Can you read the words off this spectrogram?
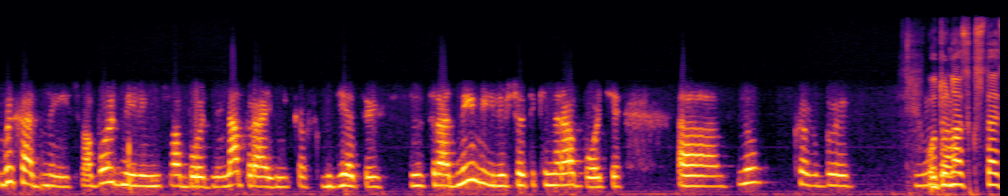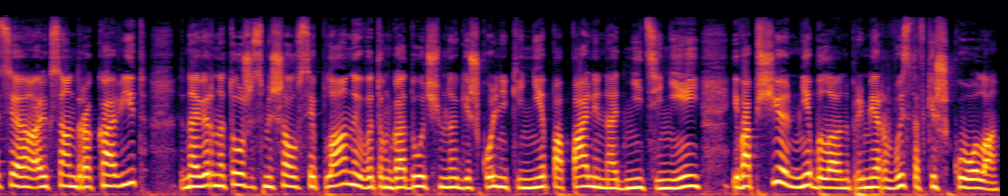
выходные, свободные или не свободные, на праздниках, где ты с, с родными или все-таки на работе. А, ну, как бы ну, вот да. у нас, кстати, Александра ковид, наверное, тоже смешал все планы. В этом году очень многие школьники не попали на дни теней. И вообще не было, например, выставки «Школа».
